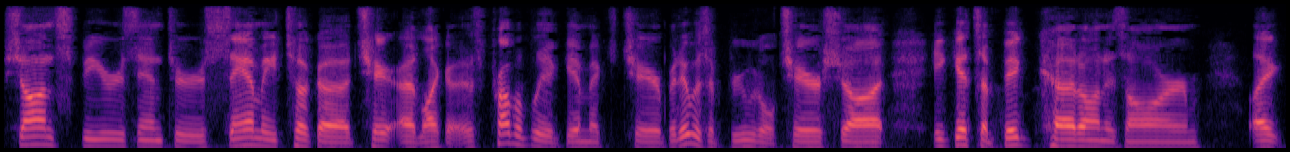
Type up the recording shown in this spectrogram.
Shawn Spears enters. Sammy took a chair, uh, like a, it was probably a gimmicked chair, but it was a brutal chair shot. He gets a big cut on his arm. Like,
